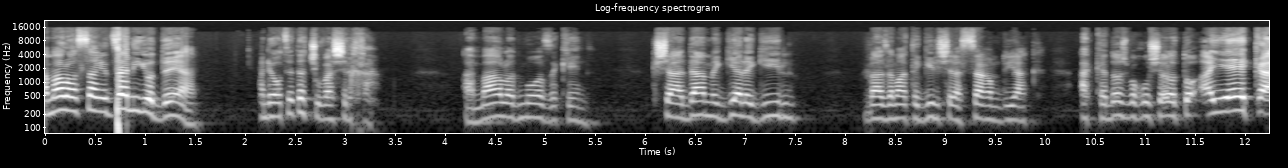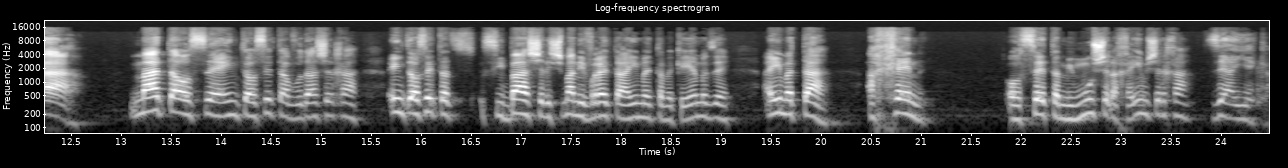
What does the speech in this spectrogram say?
אמר לו השר, את זה אני יודע, אני רוצה את התשובה שלך. אמר לו אדמו"ר הזקן, כשאדם מגיע לגיל, ואז אמר את הגיל של השר המדויק, הקדוש ברוך הוא שואל אותו, אייכה, מה אתה עושה? האם אתה עושה את העבודה שלך? האם אתה עושה את הסיבה שלשמה נבראת? האם אתה מקיים את זה? האם אתה אכן עושה את המימוש של החיים שלך? זה אייכה.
